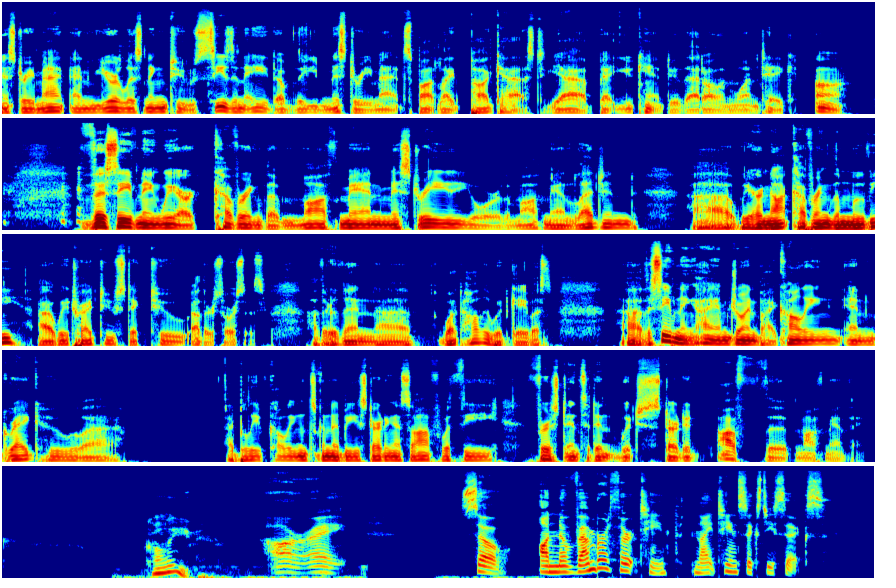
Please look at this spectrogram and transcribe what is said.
Mystery Matt, and you're listening to Season 8 of the Mystery Matt Spotlight Podcast. Yeah, bet you can't do that all in one take. Uh. this evening, we are covering the Mothman mystery or the Mothman legend. Uh, we are not covering the movie. Uh, we tried to stick to other sources other than uh, what Hollywood gave us. Uh, this evening, I am joined by Colleen and Greg, who uh, I believe Colleen's going to be starting us off with the first incident which started off the Mothman thing. Colleen. All right. So, on November 13th, 1966,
